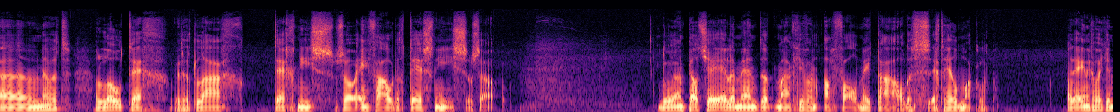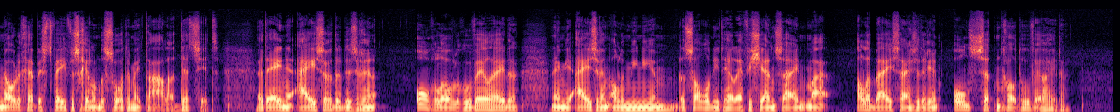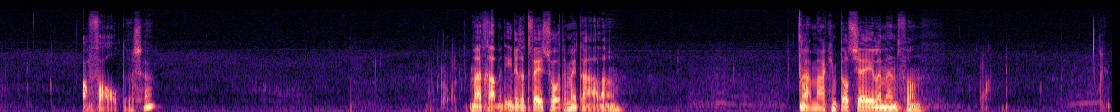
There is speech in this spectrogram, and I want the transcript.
uh, hoe noem het? Low tech, weet het? Laag technisch, zo eenvoudig technisch of zo. Door een Peltier-element, dat maak je van afvalmetaal. Dat is echt heel makkelijk. Het enige wat je nodig hebt is twee verschillende soorten metalen. That's it. Het ene ijzer, dat is er in ongelooflijke hoeveelheden. neem je ijzer en aluminium. Dat zal wel niet heel efficiënt zijn, maar allebei zijn ze er in ontzettend grote hoeveelheden. Afval dus, hè? Maar het gaat met iedere twee soorten metalen. Nou, maak je een Peltier-element van.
